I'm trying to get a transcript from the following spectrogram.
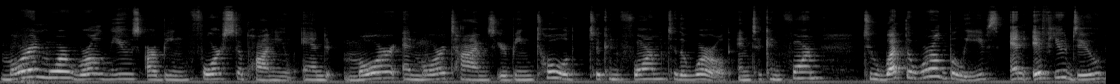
more and more worldviews are being forced upon you, and more and more times you're being told to conform to the world and to conform to what the world believes. And if you do,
